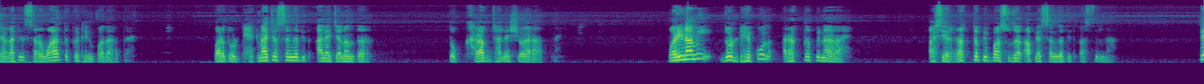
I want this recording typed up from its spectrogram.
जगातील सर्वात कठीण पदार्थ आहे. परंतु ढेकणाच्या संगतीत आल्याच्यानंतर तो खराब झाल्याशिवाय राहत नाही. परिणामी जो ढेकून रक्त पिणार आहे असे रक्तपिपासू जर आपल्या संगतीत असतील ना ते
